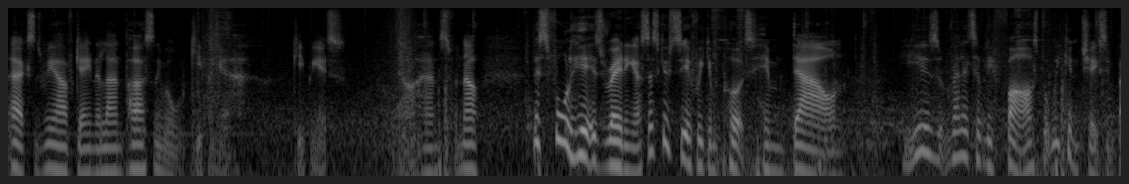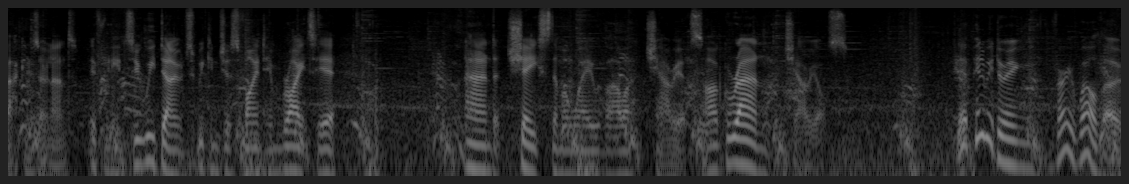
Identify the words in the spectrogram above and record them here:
Excellent. We have gained the land personally. We're keeping it, keeping it in our hands for now. This fool here is raiding us. Let's go see if we can put him down. He is relatively fast, but we can chase him back in his own land if we need to. We don't. We can just find him right here and chase them away with our chariots, our grand chariots. They appear to be doing very well, though.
